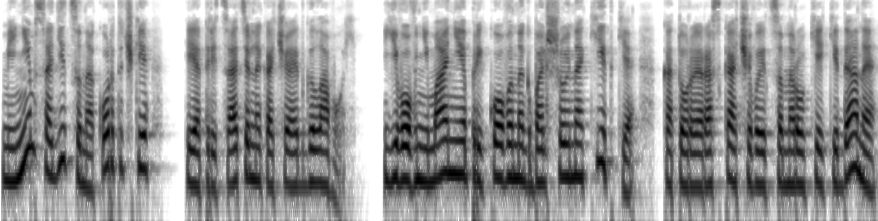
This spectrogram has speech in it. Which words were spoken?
Миним садится на корточки и отрицательно качает головой. Его внимание приковано к большой накидке, которая раскачивается на руке Киданы,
